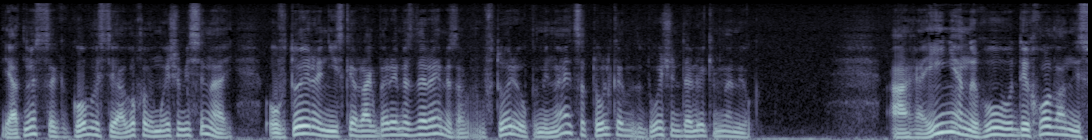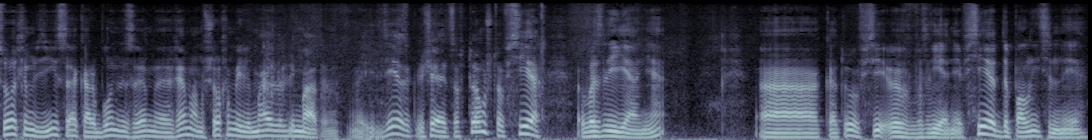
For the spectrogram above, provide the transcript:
и относится к области Алохова Мойши Мессинай. В Тойре низкая рак Беремес Деремес. В Торе упоминается только очень далеким намеком. А Гаинин гу дехолан и сохим дениса карбон из гемам шохам или майла лиматом. Идея заключается в том, что все возлияния, а, которые все э, возлияния, все дополнительные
